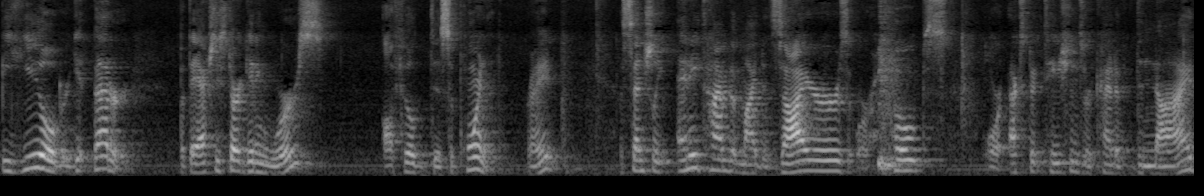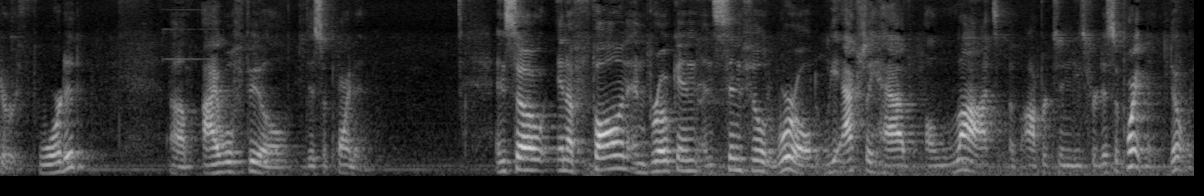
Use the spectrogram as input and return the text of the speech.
be healed or get better, but they actually start getting worse, I'll feel disappointed, right? Essentially, anytime that my desires or hopes or expectations are kind of denied or thwarted, um, I will feel disappointed. And so, in a fallen and broken and sin filled world, we actually have a lot of opportunities for disappointment, don't we?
